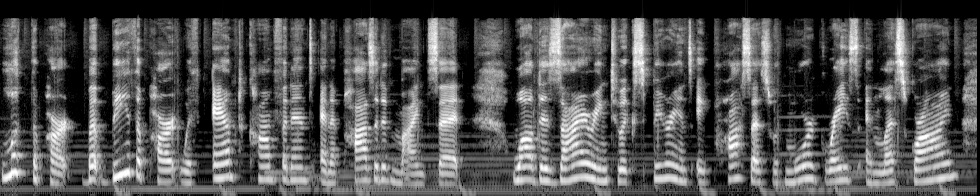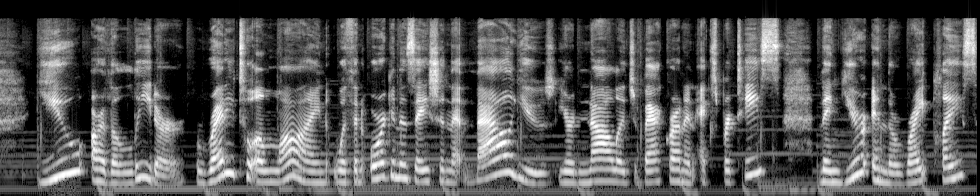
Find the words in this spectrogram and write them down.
look the part, but be the part with amped confidence and a positive mindset, while desiring to experience a process with more grace and less grind, you are the leader ready to align with an organization that values your knowledge, background, and expertise, then you're in the right place,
